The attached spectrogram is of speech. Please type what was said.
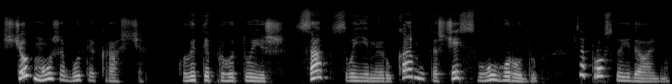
Що може бути краще, коли ти приготуєш сам своїми руками та ще й свого городу. Це просто ідеально.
